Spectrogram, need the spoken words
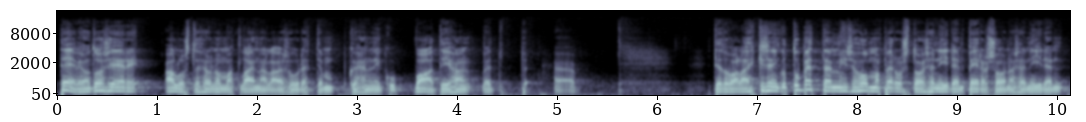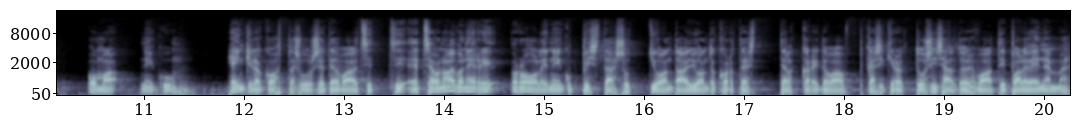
TV on tosi eri alusta, se on omat lainalaisuudet ja kyllähän niin kuin vaatii ihan, että ää, tavallaan ehkä se niin tubettaja, mihin se homma perustuu, on se niiden persoona, se niiden oma niin kuin, henkilökohtaisuus. Ja vaan, että, sit, että se on aivan eri rooli niin kuin pistää sut juontaa juontokorteista telkkarita, vaan käsikirjoittuu sisältöä, se vaatii paljon enemmän.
